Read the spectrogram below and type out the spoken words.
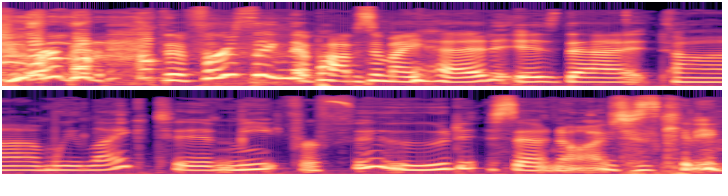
sure, but the first thing that pops in my head is that um, we like to meet for food. So, no, I'm just kidding.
